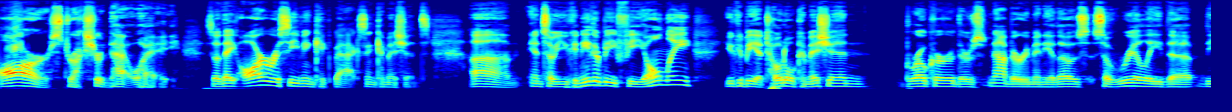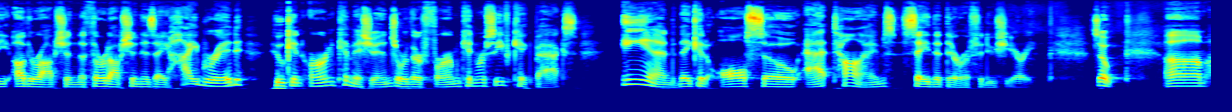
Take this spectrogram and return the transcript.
are structured that way. So they are receiving kickbacks and commissions. Um, and so you can either be fee only, you could be a total commission broker. There's not very many of those. So really the the other option, the third option is a hybrid who can earn commissions or their firm can receive kickbacks and they could also at times say that they're a fiduciary. So, um,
